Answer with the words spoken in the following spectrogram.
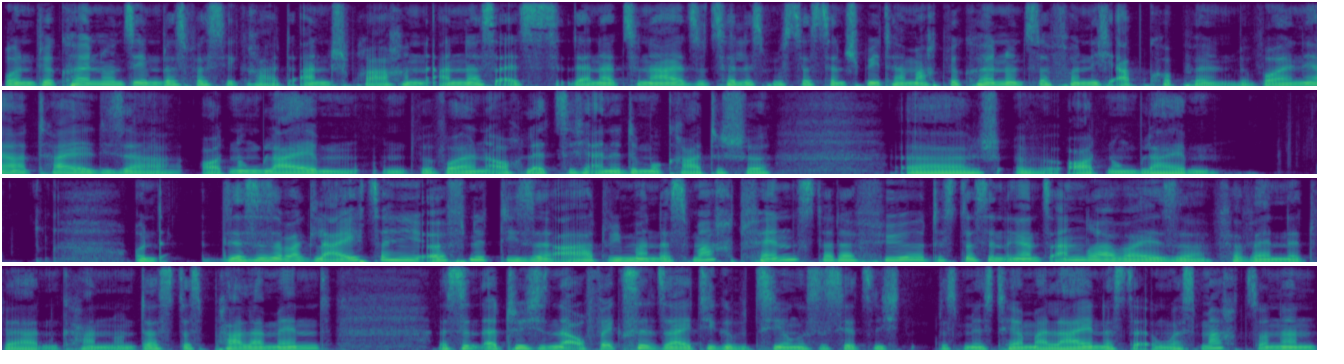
Und wir können uns eben das, was Sie gerade ansprachen, anders als der Nationalsozialismus das dann später macht, wir können uns davon nicht abkoppeln. Wir wollen ja Teil dieser Ordnung bleiben und wir wollen auch letztlich eine demokratische äh, Ordnung bleiben. Das ist aber gleichzeitig öffnet diese Art, wie man das macht, Fenster dafür, dass das in ganz anderer Weise verwendet werden kann und dass das Parlament, es sind natürlich sind auch wechselseitige Beziehungen, es ist jetzt nicht das Ministerium allein, das da irgendwas macht, sondern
